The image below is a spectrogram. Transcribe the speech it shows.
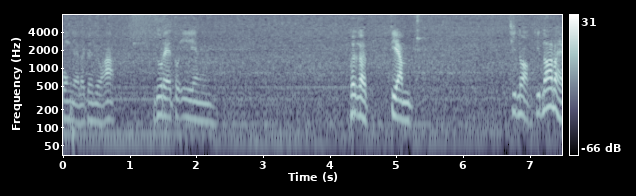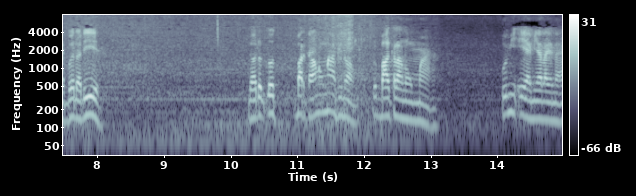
วงใหญ่เราจะอยู่ว่าดูแลตัวเอง เพื่อนกับเตรียมที่นอกที่นอนมาให้เบิร์ดอะดี เดี๋ยวรถบัสกำลังลงมาพี่น้อง รถบัสกำลังลงมาอุ้ยมีแอร์มีอะไรนะ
